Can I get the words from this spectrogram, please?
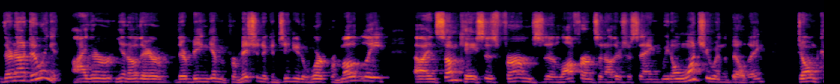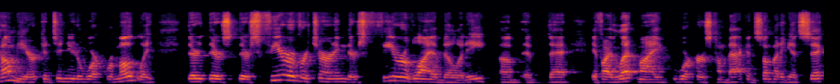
they're not doing it either you know they're they're being given permission to continue to work remotely uh, in some cases firms uh, law firms and others are saying we don't want you in the building don't come here, continue to work remotely. There, there's there's fear of returning. There's fear of liability um, if, that if I let my workers come back and somebody gets sick,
